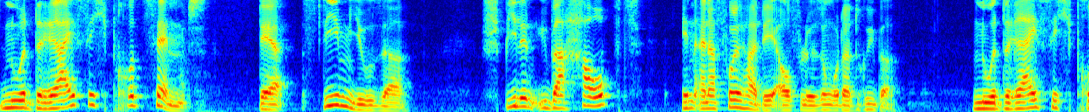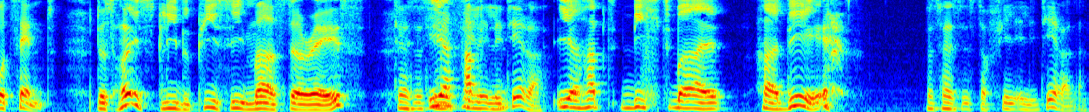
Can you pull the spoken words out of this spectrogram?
Nur 30% der Steam-User spielen überhaupt in einer Full-HD-Auflösung oder drüber. Nur 30%. Das heißt, liebe PC Master Race, Das ist Ihr viel, habt- viel elitärer. ihr habt nicht mal HD. Das heißt, es ist doch viel elitärer dann.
